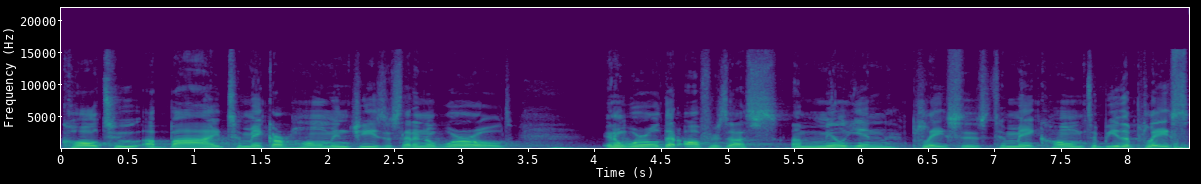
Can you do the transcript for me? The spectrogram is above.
called to abide, to make our home in Jesus, that in a world in a world that offers us a million places to make home, to be the place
